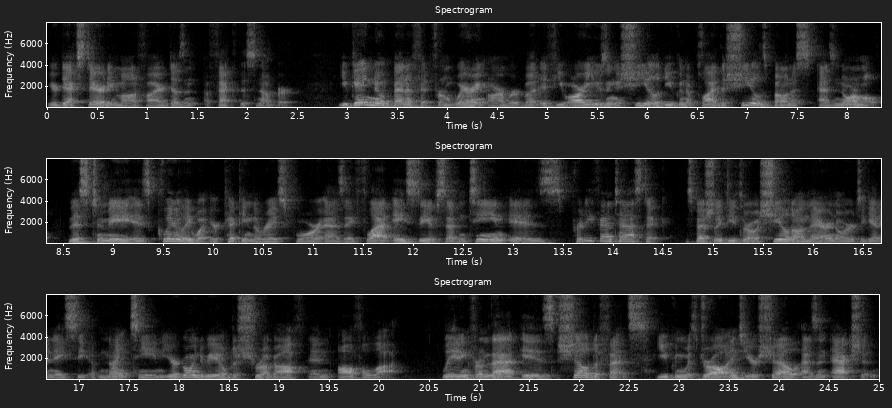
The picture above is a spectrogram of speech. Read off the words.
Your dexterity modifier doesn't affect this number. You gain no benefit from wearing armor, but if you are using a shield, you can apply the shield's bonus as normal. This to me is clearly what you're picking the race for, as a flat AC of 17 is pretty fantastic. Especially if you throw a shield on there in order to get an AC of 19, you're going to be able to shrug off an awful lot. Leading from that is shell defense. You can withdraw into your shell as an action.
